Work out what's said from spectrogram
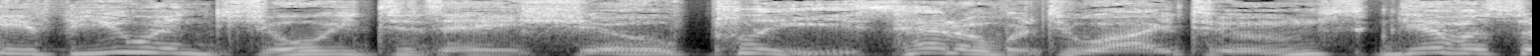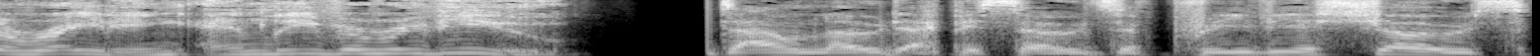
If you enjoyed today's show, please head over to iTunes, give us a rating, and leave a review. Download episodes of previous shows.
